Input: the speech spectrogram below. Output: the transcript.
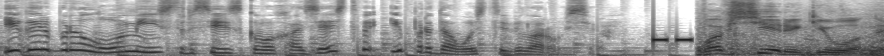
Игорь Брыло, министр сельского хозяйства и продовольствия Беларуси. Во все регионы,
